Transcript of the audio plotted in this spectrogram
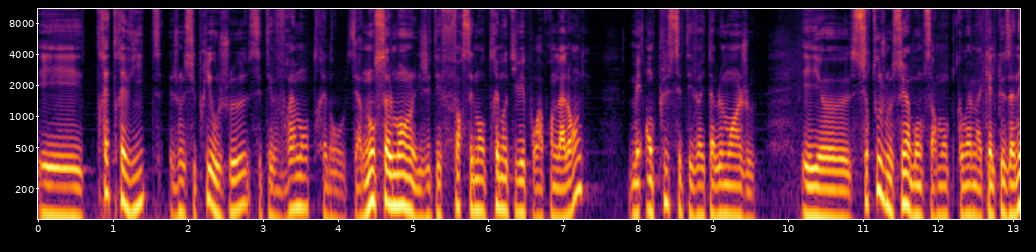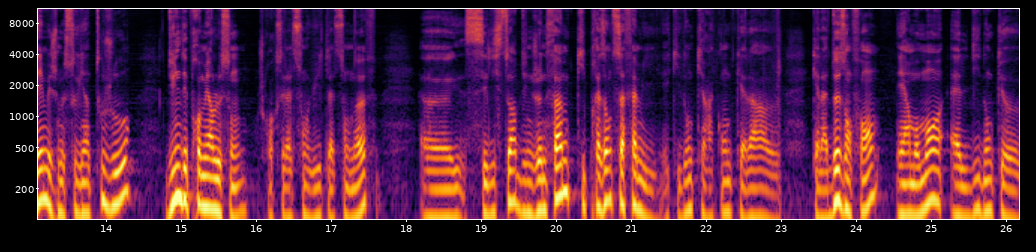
Et très très vite, je me suis pris au jeu, c'était vraiment très drôle. C'est-à-dire non seulement j'étais forcément très motivé pour apprendre la langue, mais en plus c'était véritablement un jeu. Et euh, surtout, je me souviens, bon ça remonte quand même à quelques années, mais je me souviens toujours d'une des premières leçons, je crois que c'est la leçon 8, la leçon 9, euh, c'est l'histoire d'une jeune femme qui présente sa famille et qui donc qui raconte qu'elle a, euh, qu'elle a deux enfants. Et à un moment, elle dit donc euh,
